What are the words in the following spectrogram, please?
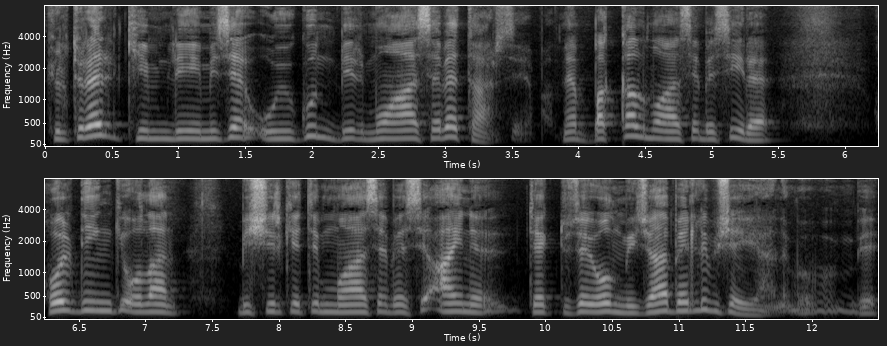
kültürel kimliğimize uygun bir muhasebe tarzı yapalım. Yani bakkal muhasebesiyle holdingi olan bir şirketin muhasebesi aynı tek düzey olmayacağı belli bir şey yani. Bu bir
